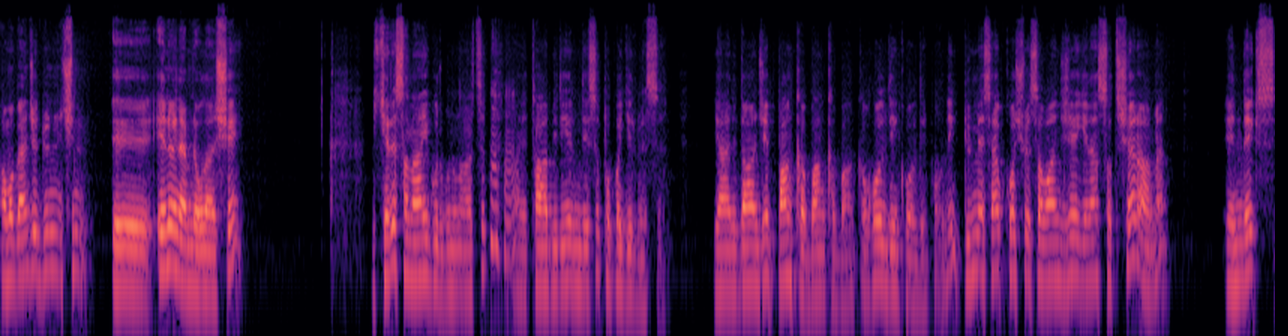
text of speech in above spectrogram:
Ama bence dün için e, en önemli olan şey bir kere sanayi grubunun artık hani tabiri yerindeyse topa girmesi. Yani daha önce hep banka, banka, banka, holding, holding, holding. Dün mesela Koç ve Sabancı'ya gelen satışa rağmen endeks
